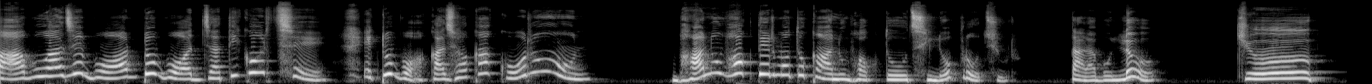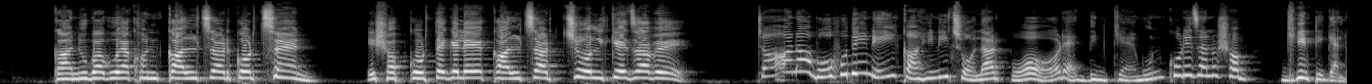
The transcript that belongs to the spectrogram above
বাবু আজ বড্ড বজ্জাতি করছে, একটু বকাঝকা করুন। ভানু ভক্তের মতো কানু ভক্তও ছিল প্রচুর। তারা বলল, চুপ কানুবাবু এখন কালচার করছেন। এসব করতে গেলে কালচার চলকে যাবে। টানা বহুদিন এই কাহিনী চলার পর একদিন কেমন করে যেন সব ঘেঁটে গেল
